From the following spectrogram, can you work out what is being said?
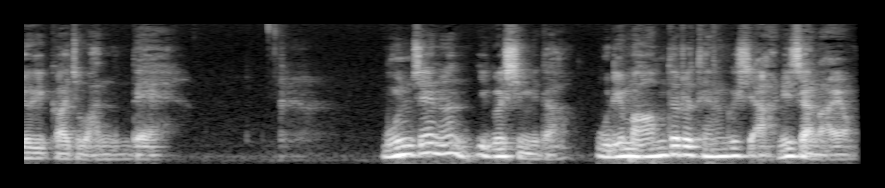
여기까지 왔는데 문제는 이것입니다. 우리 마음대로 되는 것이 아니잖아요.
